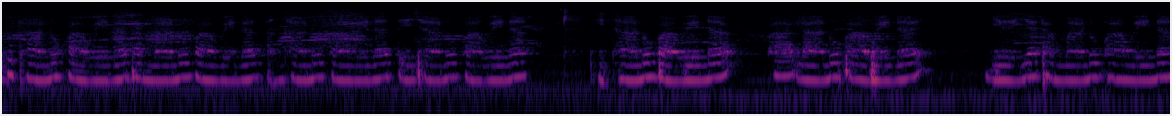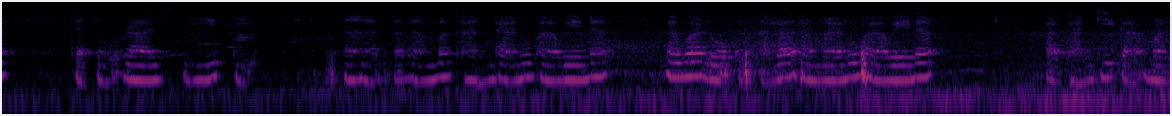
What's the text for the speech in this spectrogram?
พุทธานุภาเวนะธรรมานุภาเวนะสังฆานุภาเวนะเตชานุภาเวนะหิทานุภาเวนะพาลานุภาเวนะเยยะธรรมานุภาเวนะจตุราสีติสหัสธรรมขันธานุภาเวนะ นวโลกุตละธรรมานุภาเวนะอัฏฐังกิกะมัง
